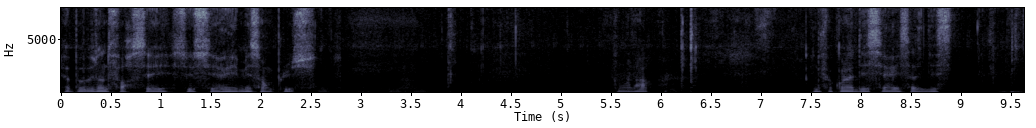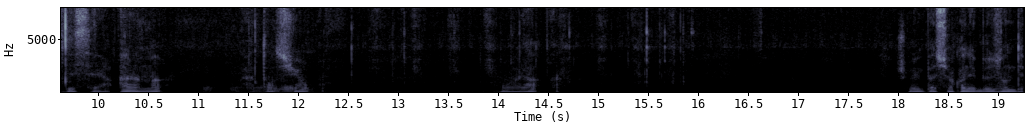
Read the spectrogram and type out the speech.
il n'y a pas besoin de forcer, c'est serré mais sans plus. Voilà. Une fois qu'on l'a desserré, ça se dessert à la main. Attention. Voilà. Je suis même pas sûr qu'on ait besoin de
